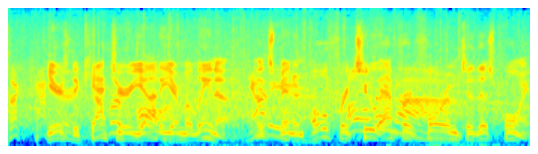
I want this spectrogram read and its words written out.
Catcher, Here's the catcher. Yadier Molina. It's been an 0 for 2 Molina. effort for him to this point.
